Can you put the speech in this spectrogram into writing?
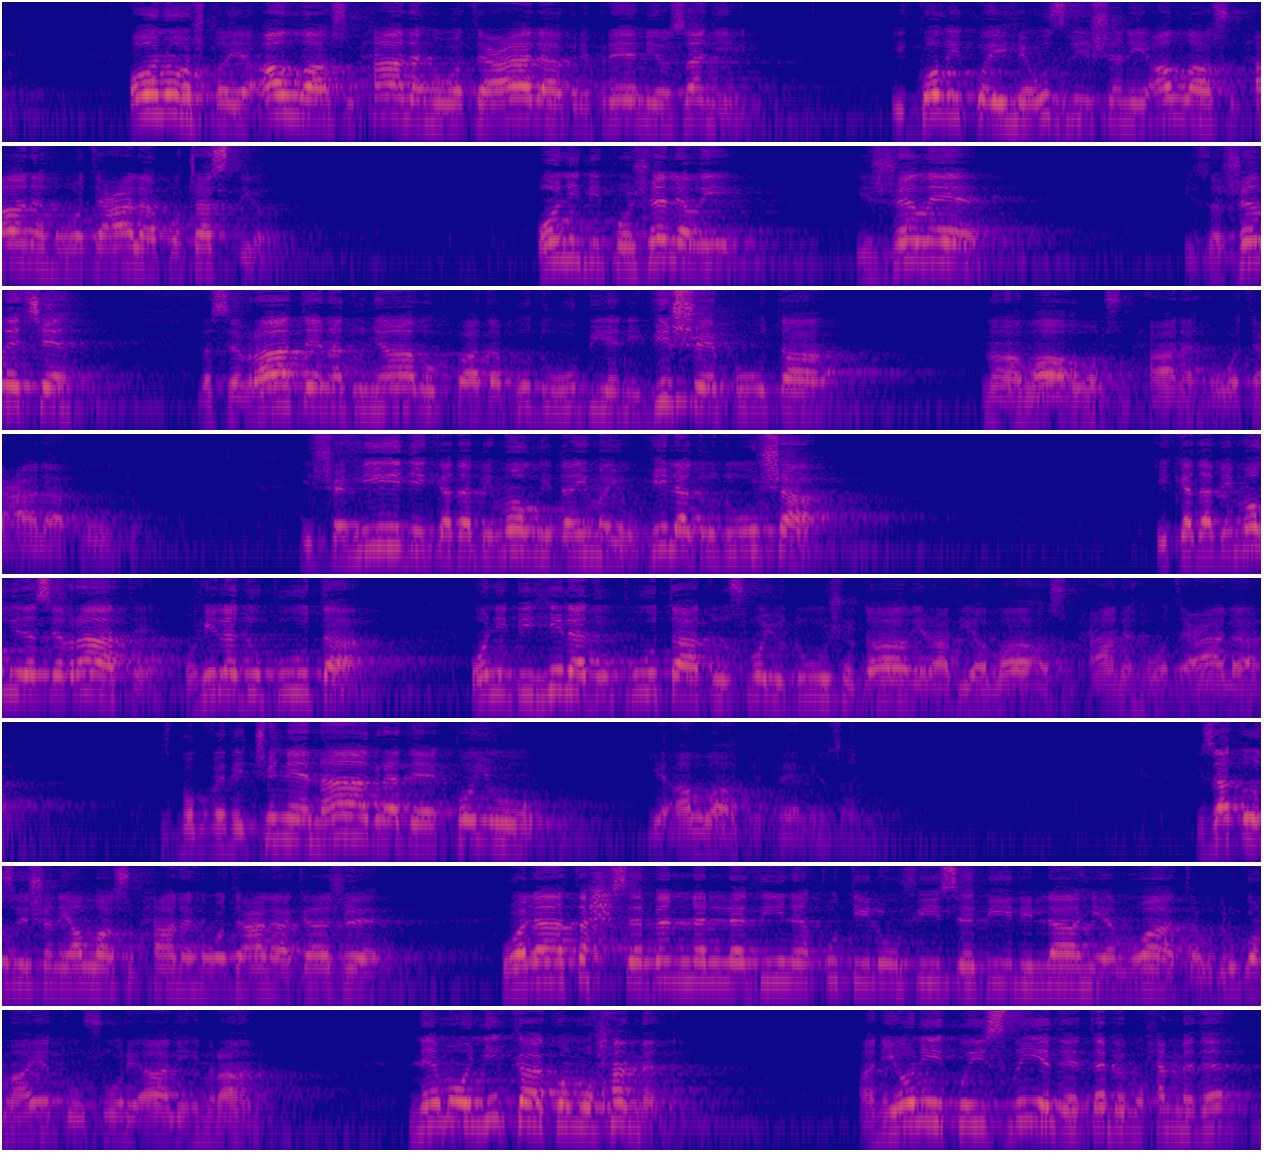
ono što je Allah subhanahu wa ta'ala pripremio za njih i koliko ih je uzvišeni Allah subhanahu wa ta'ala počastio, oni bi poželjeli i žele i zaželeće da se vrate na Dunjaluk pa da budu ubijeni više puta na Allahovom subhanahu wa ta'ala putu. I šehidi kada bi mogli da imaju hiljadu duša i kada bi mogli da se vrate po hiljadu puta, oni bi hiljadu puta tu svoju dušu dali radi Allaha subhanahu wa ta'ala zbog veličine nagrade koju je Allah pripremio za njih. I zato uzvišeni Allah subhanahu wa ta'ala kaže وَلَا تَحْسَبَنَّ الَّذِينَ قُتِلُوا فِي سَبِيلِ اللَّهِ أَمْوَاتًا U drugom ajetu u suri Ali Imran. Nemoj nikako Muhammede, a ni oni koji slijede tebe Muhammede,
